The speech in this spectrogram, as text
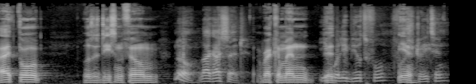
I thought it was a decent film. No, like I said, Recommend it. equally beautiful, Yeah. frustrating,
